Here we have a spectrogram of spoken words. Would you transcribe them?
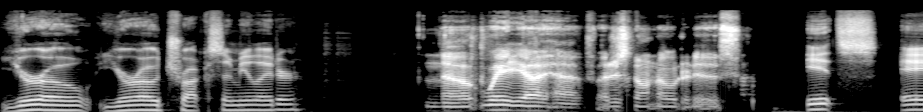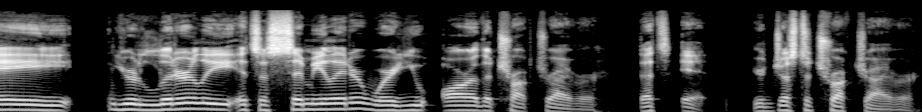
Euro Euro Truck Simulator. No, wait, yeah, I have. I just don't know what it is. It's a you're literally it's a simulator where you are the truck driver. That's it. You're just a truck driver.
